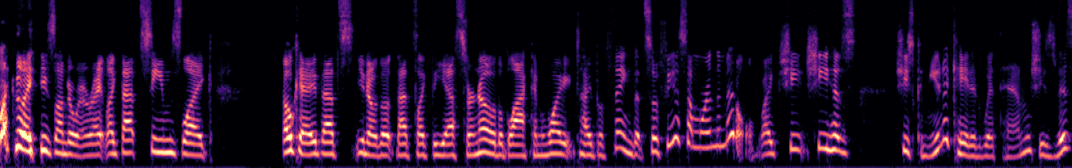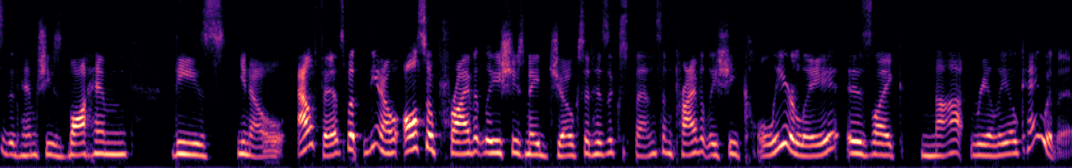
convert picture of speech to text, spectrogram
Like ladies underwear right? Like that seems like okay that's you know the, that's like the yes or no the black and white type of thing. But sophia's somewhere in the middle. Like she she has she's communicated with him. She's visited him. She's bought him these you know outfits. But you know also privately she's made jokes at his expense and privately she clearly is like not really okay with it.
